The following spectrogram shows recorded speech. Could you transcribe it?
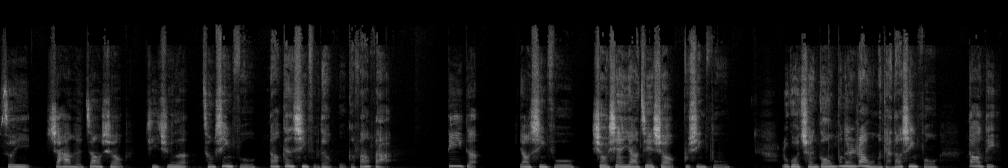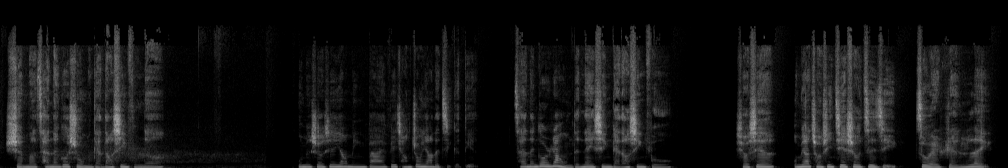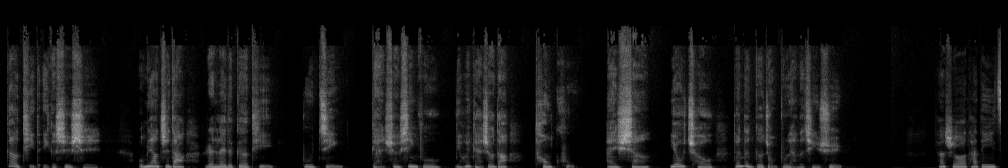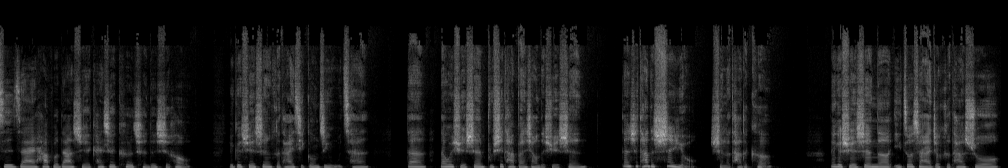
所以沙哈尔教授提出了从幸福到更幸福的五个方法。第一个，要幸福，首先要接受不幸福。如果成功不能让我们感到幸福，到底什么才能够使我们感到幸福呢？我们首先要明白非常重要的几个点，才能够让我们的内心感到幸福。首先，我们要重新接受自己作为人类个体的一个事实。我们要知道，人类的个体不仅感受幸福，也会感受到痛苦、哀伤、忧愁等等各种不良的情绪。他说，他第一次在哈佛大学开设课程的时候，有个学生和他一起共进午餐，但那位学生不是他班上的学生，但是他的室友选了他的课。那个学生呢，一坐下来就和他说：“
